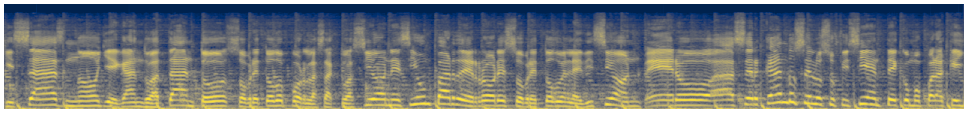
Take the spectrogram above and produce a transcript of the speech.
quizás no llegando a tanto, sobre todo por las actuaciones y un par de errores, sobre todo en la edición, pero acercándose lo suficiente como para que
